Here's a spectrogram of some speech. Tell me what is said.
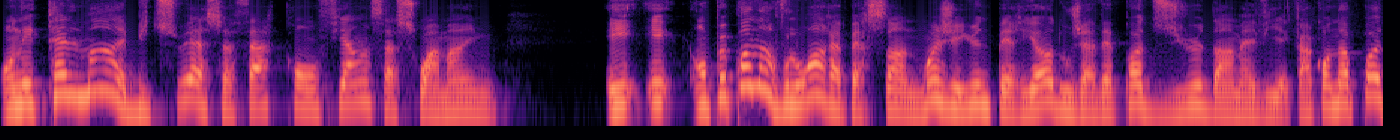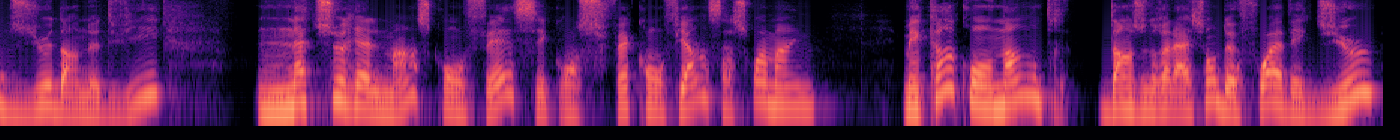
on est tellement habitué à se faire confiance à soi-même. Et, on ne peut pas en vouloir à personne. Moi, j'ai eu une période où j'avais pas Dieu dans ma vie. Et quand on n'a pas Dieu dans notre vie, naturellement, ce qu'on fait, c'est qu'on se fait confiance à soi-même. Mais quand on entre dans une relation de foi avec Dieu,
